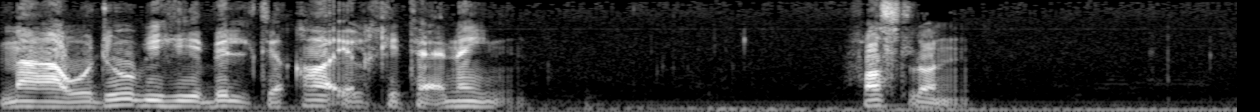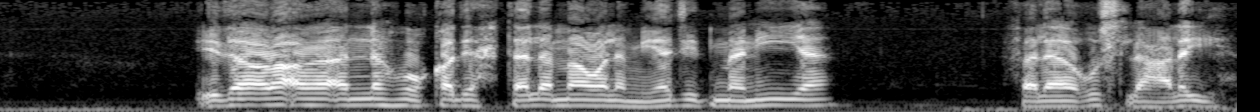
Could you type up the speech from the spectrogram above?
مع وجوبه بالتقاء الختانين. فصل. إذا رأى أنه قد احتلم ولم يجد منية فلا غسل عليه.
